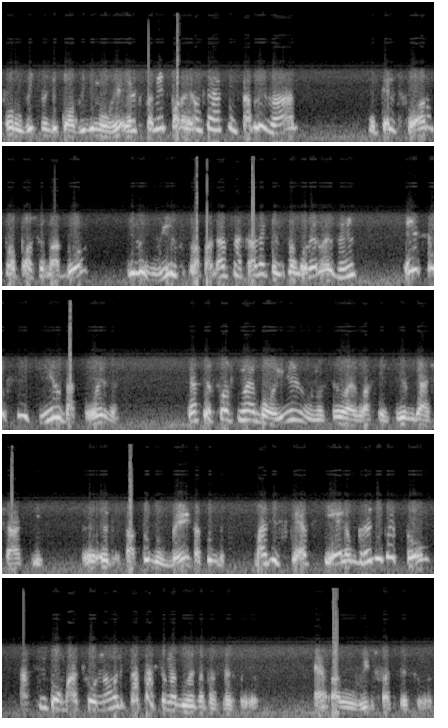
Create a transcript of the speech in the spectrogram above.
foram vítimas de Covid e morreram, eles também poderão ser responsabilizados. Porque eles foram proporcionador e o vírus propagasse na casa que eles promoveram o evento. Esse é o sentido da coisa. E as pessoas no egoísmo, no seu egocentrismo de achar que está tudo bem, está tudo bem, mas esquece que ele é um grande vetor, assintomático ou não, ele está passando a doença para as pessoas, é, o vírus para as pessoas.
